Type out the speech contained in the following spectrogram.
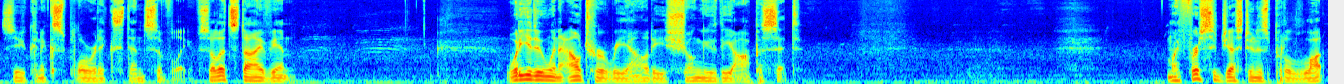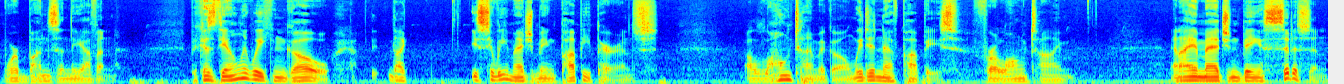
so you can explore it extensively. So let's dive in. What do you do when outer reality is showing you the opposite? My first suggestion is put a lot more buns in the oven. Because the only way you can go, like, you see, we imagine being puppy parents a long time ago, and we didn't have puppies for a long time. And I imagined being a citizen,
